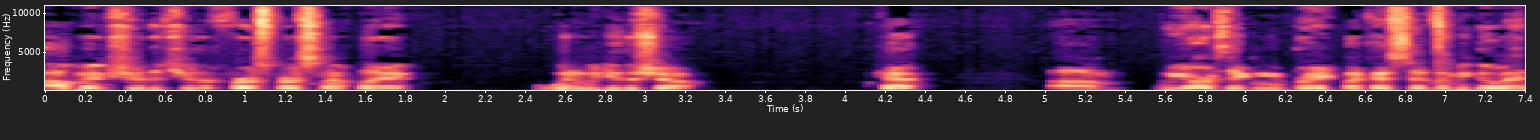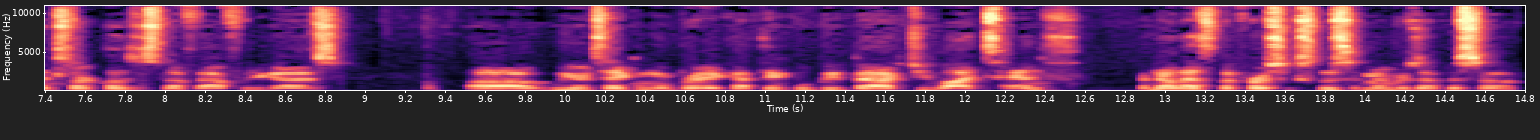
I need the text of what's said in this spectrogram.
I'll make sure that you're the first person I play when we do the show. Okay. Um, we are taking a break. Like I said, let me go ahead and start closing stuff out for you guys. Uh, we are taking a break. I think we'll be back July 10th. No, that's the first exclusive members episode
